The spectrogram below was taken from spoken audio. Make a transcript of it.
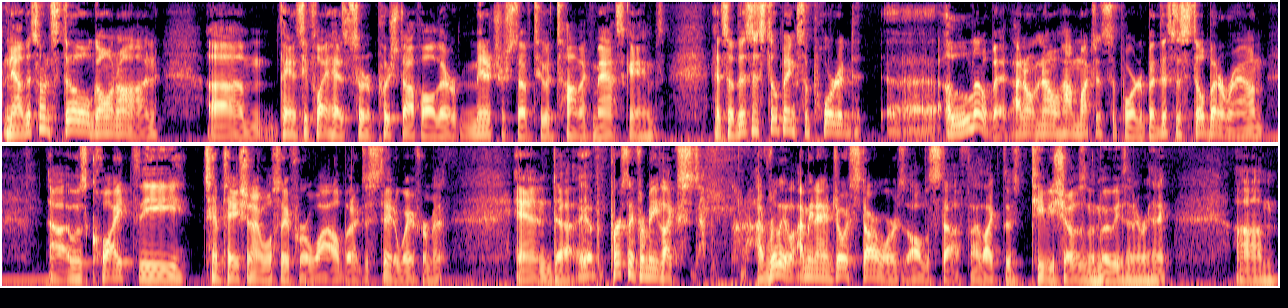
Now, this one's still going on. Um, Fantasy Flight has sort of pushed off all their miniature stuff to Atomic Mass games. And so this is still being supported uh, a little bit. I don't know how much it's supported, but this has still been around. Uh, it was quite the temptation, I will say, for a while, but I just stayed away from it. And uh, personally, for me, like I really, I mean, I enjoy Star Wars, all the stuff. I like the TV shows and the movies and everything. Um,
